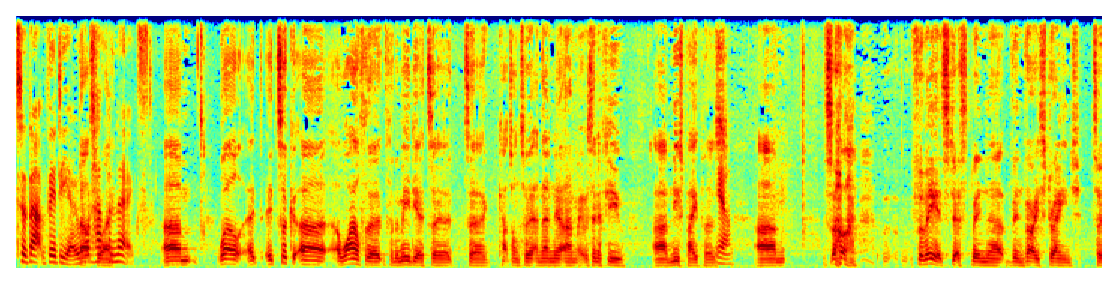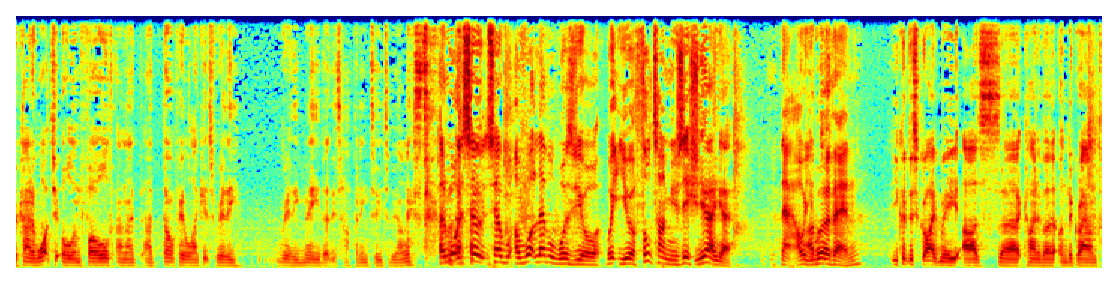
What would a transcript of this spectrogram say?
to that video. what happened right. next? Um, well, it, it took uh, a while for the, for the media to, to catch on to it, and then um, it was in a few um, newspapers. Yeah. Um, so, for me, it's just been, uh, been very strange to kind of watch it all unfold, and I, I don't feel like it's really, really me that it's happening to, to be honest. And what, so, so, on what level was your? Were you a full-time musician yeah, yeah. Now? You I'm were just- then. You could describe me as uh, kind of an underground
